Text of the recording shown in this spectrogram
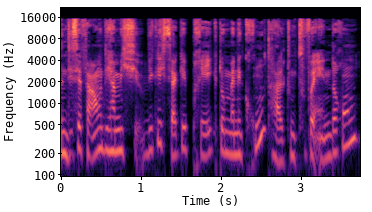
Denn diese Erfahrungen, die haben mich wirklich sehr geprägt und meine Grundhaltung zur Veränderung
